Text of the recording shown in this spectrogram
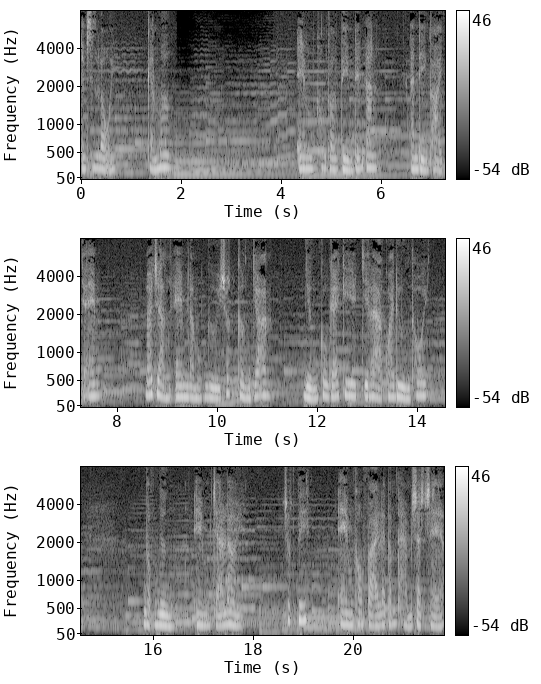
em xin lỗi. Cảm ơn. Em không còn tìm đến anh. Anh điện thoại cho em. Nói rằng em là một người rất cần cho anh. Những cô gái kia chỉ là qua đường thôi. Ngập ngừng Em trả lời Rất tiếc Em không phải là tấm thảm sạch sẽ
